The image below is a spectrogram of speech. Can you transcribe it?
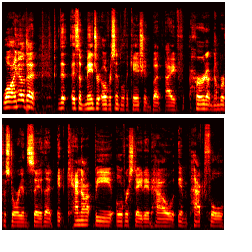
well, I know that, it's a major oversimplification, but I've heard a number of historians say that it cannot be overstated how impactful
